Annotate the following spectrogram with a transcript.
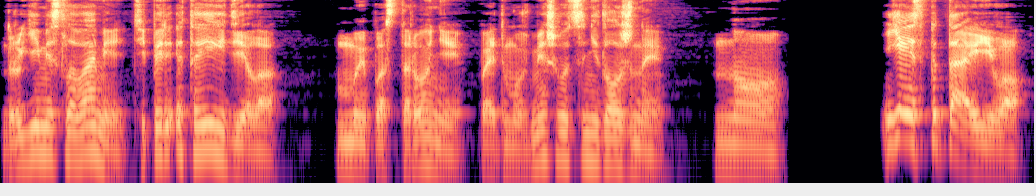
Другими словами, теперь это их дело. Мы посторонние, поэтому вмешиваться не должны. Но... «Я испытаю его»,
